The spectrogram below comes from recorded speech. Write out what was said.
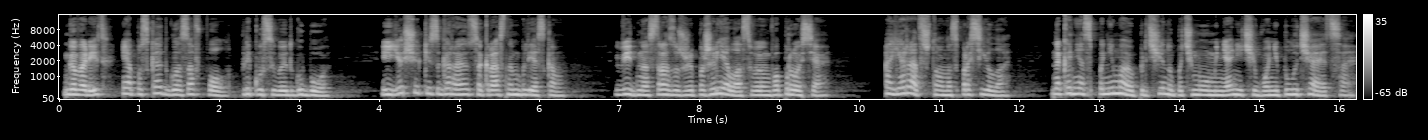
Говорит и опускает глаза в пол, прикусывает губу. Ее щеки загораются красным блеском. Видно, сразу же пожалела о своем вопросе. А я рад, что она спросила. Наконец понимаю причину, почему у меня ничего не получается.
